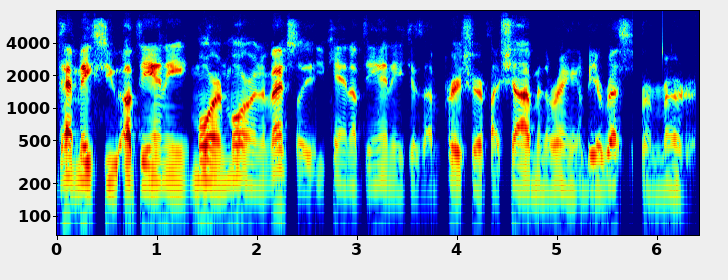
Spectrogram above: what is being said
that makes you up the ante more and more, and eventually you can't up the ante because I'm pretty sure if I shot him in the ring, I'd be arrested for murder.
